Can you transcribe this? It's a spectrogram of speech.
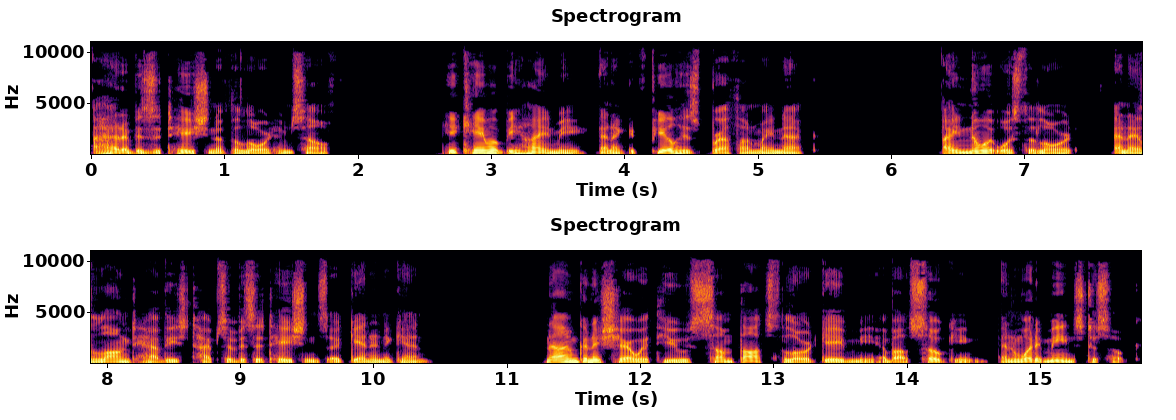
I had a visitation of the Lord himself. He came up behind me and I could feel his breath on my neck. I know it was the Lord, and I long to have these types of visitations again and again. Now I'm going to share with you some thoughts the Lord gave me about soaking and what it means to soak.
